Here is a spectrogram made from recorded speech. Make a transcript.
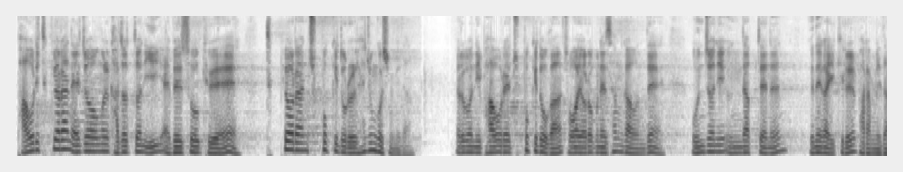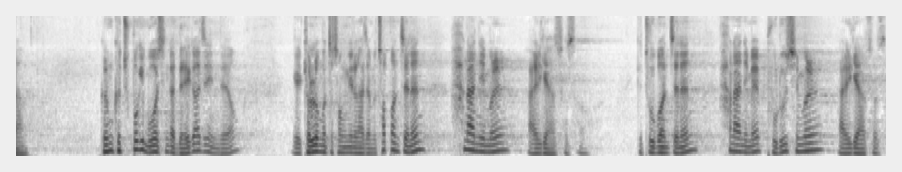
바울이 특별한 애정을 가졌던 이 에베소 교회에 특별한 축복 기도를 해준 것입니다. 여러분, 이 바울의 축복 기도가 저와 여러분의 삶 가운데 온전히 응답되는 은혜가 있기를 바랍니다. 그럼 그 축복이 무엇인가 네 가지인데요. 결론부터 정리를 하자면 첫 번째는 하나님을 알게 하소서. 두 번째는 하나님의 부르심을 알게 하소서.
